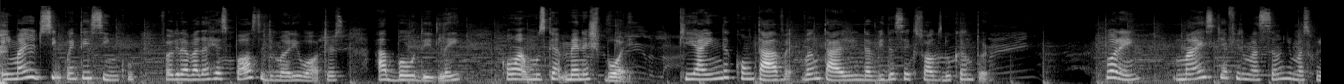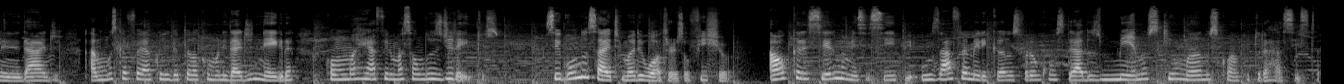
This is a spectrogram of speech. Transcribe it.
Em maio de 55, foi gravada a resposta de Murray Waters a Bo Diddley com a música Manish Boy, que ainda contava vantagem da vida sexual do cantor. Porém, mais que afirmação de masculinidade, a música foi acolhida pela comunidade negra como uma reafirmação dos direitos. Segundo o site Muddy Waters Official, ao crescer no Mississippi, os afro-americanos foram considerados menos que humanos com a cultura racista.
